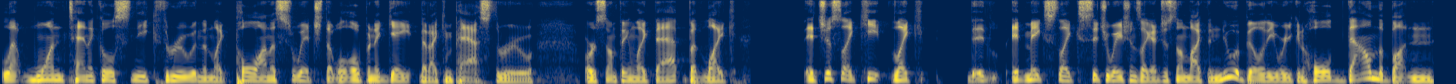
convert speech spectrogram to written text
let one tentacle sneak through and then like pull on a switch that will open a gate that I can pass through or something like that. But like, it just like keep like it, it makes like situations like I just unlocked a new ability where you can hold down the button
